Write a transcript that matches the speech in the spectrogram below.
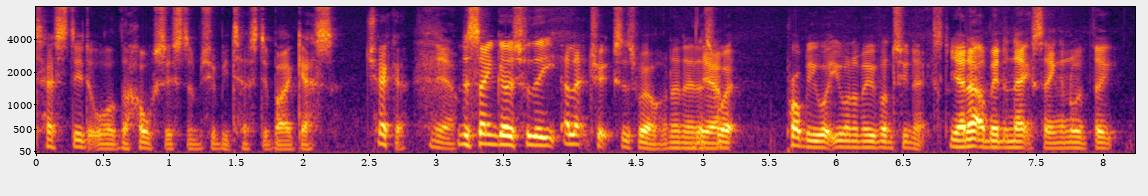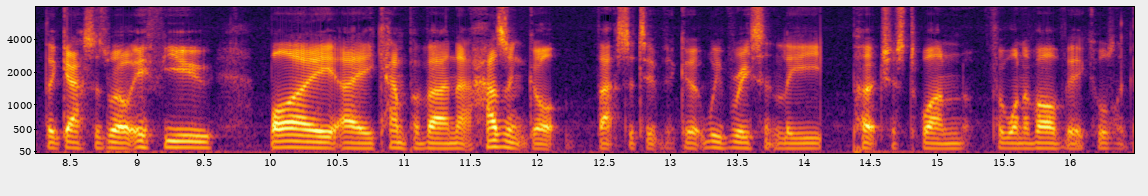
tested, or the whole system should be tested by a gas checker. Yeah. And the same goes for the electrics as well. And I know that's Yeah. what, probably what you want to move on to next. Yeah, that'll be the next thing, and with the the gas as well. If you buy a camper van that hasn't got that certificate, we've recently purchased one for one of our vehicles. Like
